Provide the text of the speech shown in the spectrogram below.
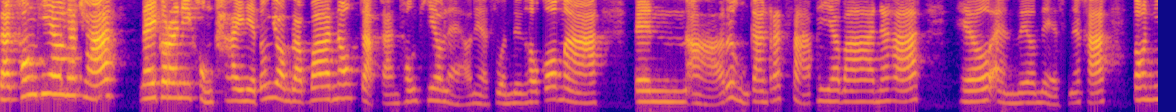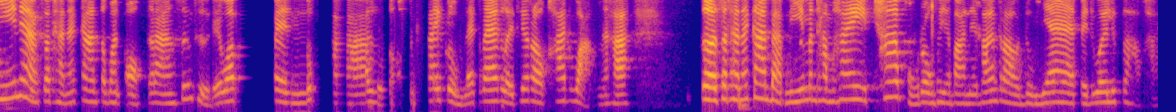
จากท่องเที่ยวนะคะ ในกรณีของไทยเนี่ยต้องยอมรับว่านอกจากการท่องเที่ยวแล้วเนี่ยส่วนหนึ่งเขาก็มาเป็นอ่าเรื่องของการรักษาพยาบาลนะคะ health and wellness นะคะ ตอนนี้เนี่ยสถานการณ์ตะวันออกกลาง ซึ่งถือได้ว่าเป็นลูกค้าหรือคนไข้กลุ่มแรก ๆ เลยที่เราคาดหวังนะคะเกิดสถานการณ์แบบนี้มันทำให้ภาพของโรงพยาบาลในบ้านเราดูแย่ไปด้วยหรือเปล่าคะ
